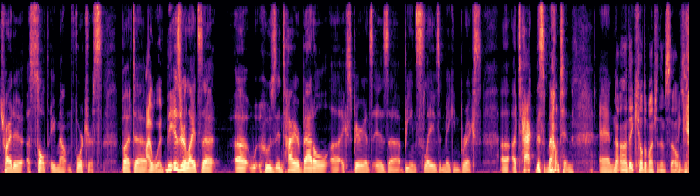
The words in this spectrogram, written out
try to assault a mountain fortress, but uh, I would. The Israelites. Uh, uh, whose entire battle uh, experience is uh, being slaves and making bricks, uh, attack this mountain, and Nuh-uh, they killed a bunch of themselves.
